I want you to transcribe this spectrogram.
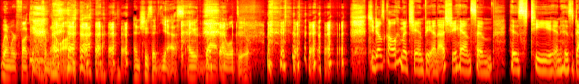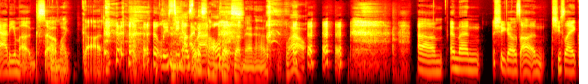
when we're fucking from now on?" and she said, "Yes, I, that I will do." she does call him a champion as she hands him his tea in his daddy mug. So, Oh my god, at least he has what a that. all complex this. that man has. Wow. Um, and then she goes on. She's like,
